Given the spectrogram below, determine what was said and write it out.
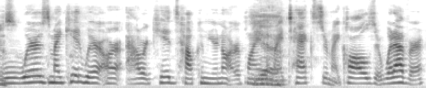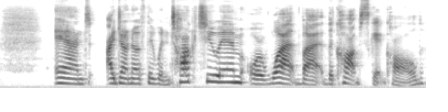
yes. Where's my kid? Where are our kids? How come you're not replying to my texts or my calls or whatever? And I don't know if they wouldn't talk to him or what, but the cops get called.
